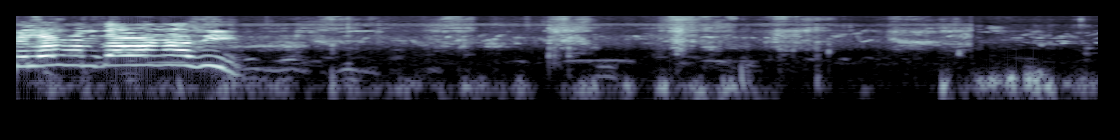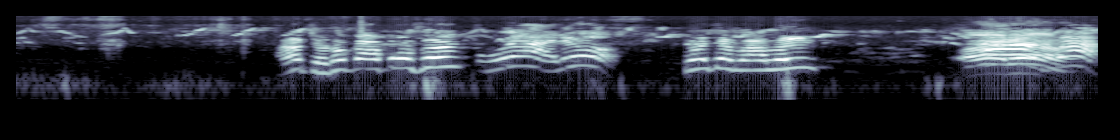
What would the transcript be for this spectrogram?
પેલા સમજાવવાના છે આ જેઠો કાપો છે? ઓય આલ્યો જો છે લાલઈ અરે. વાહ.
